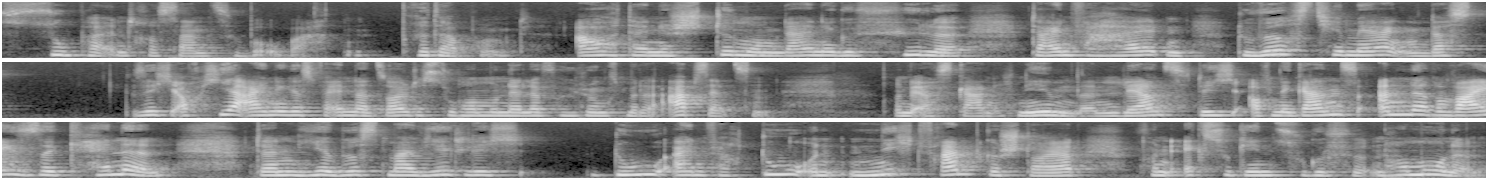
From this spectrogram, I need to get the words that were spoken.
super interessant zu beobachten. Dritter Punkt. Auch deine Stimmung, deine Gefühle, dein Verhalten. Du wirst hier merken, dass sich auch hier einiges verändert, solltest du hormonelle Verhütungsmittel absetzen. und erst gar nicht nehmen. Dann lernst du dich auf eine ganz andere Weise kennen. Denn hier wirst mal wirklich du einfach du und nicht fremdgesteuert von exogen zugeführten Hormonen.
